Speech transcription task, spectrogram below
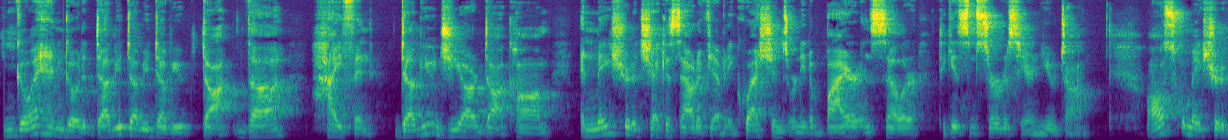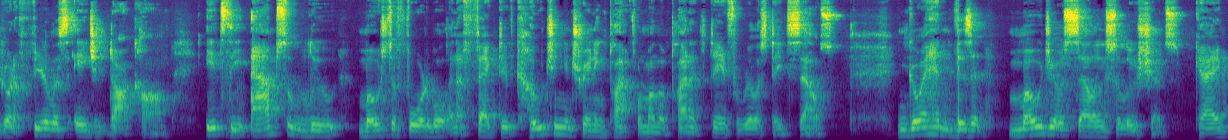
You can go ahead and go to www.the wgr.com and make sure to check us out if you have any questions or need a buyer and seller to get some service here in Utah. Also, make sure to go to fearlessagent.com. It's the absolute most affordable and effective coaching and training platform on the planet today for real estate sales. You can go ahead and visit Mojo Selling Solutions. Okay,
